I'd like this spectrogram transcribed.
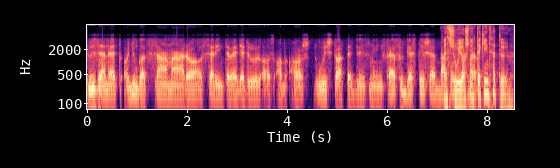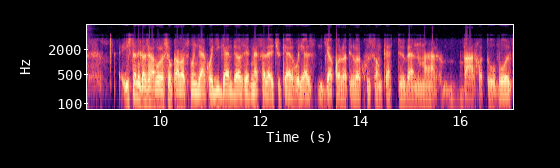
üzenet a nyugat számára szerintem egyedül az a, a új start egyezmény felfüggesztése. Ez súlyosnak tekinthető? Isten igazából sokan azt mondják, hogy igen, de azért ne felejtsük el, hogy ez gyakorlatilag 22-ben már várható volt.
